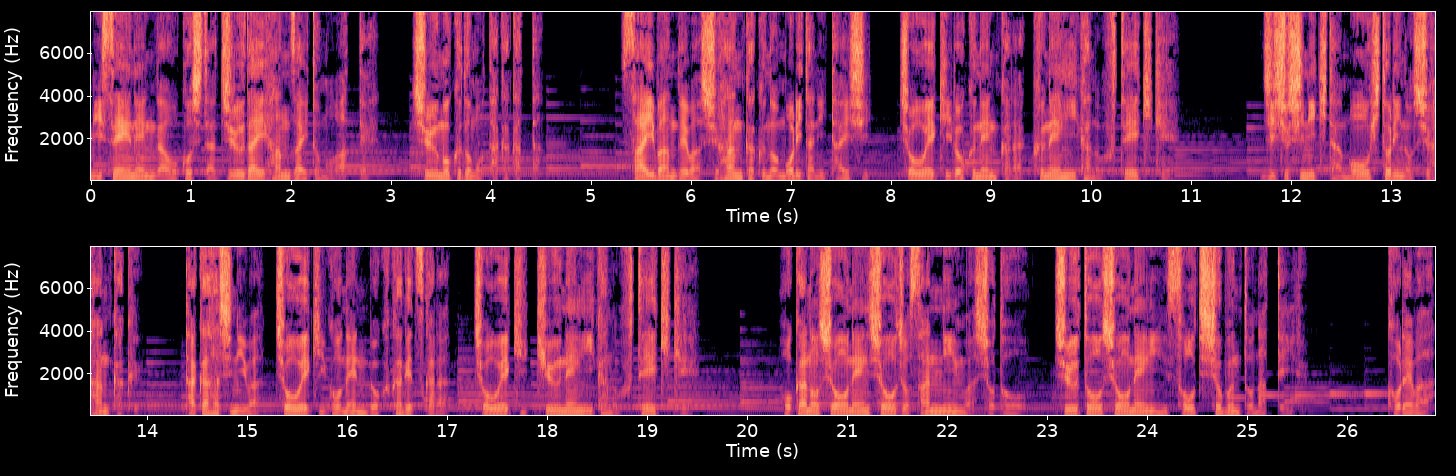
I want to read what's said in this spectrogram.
未成年が起こした重大犯罪ともあって注目度も高かった裁判では主犯格の森田に対し懲役6年から9年以下の不定期刑自首しに来たもう一人の主犯格高橋には懲役5年6ヶ月から懲役9年以下の不定期刑他の少年少女3人は初等、中等少年院送致処分となっている。これは、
